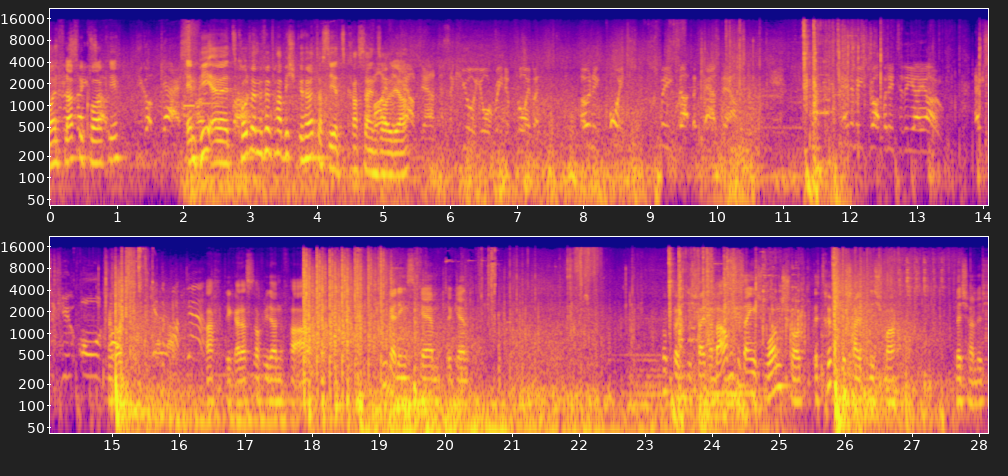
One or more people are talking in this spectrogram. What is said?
Moin Fluffy Corky. MP, äh, Code MP5 habe ich gehört, dass die jetzt krass sein soll, ja. Ach, Digga, das ist doch wieder ein Verarsch. I'm getting scammed again. Guckt euch die Scheiße an. Warum ist das eigentlich One-Shot? Er trifft mich halt nicht mal. Lächerlich.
